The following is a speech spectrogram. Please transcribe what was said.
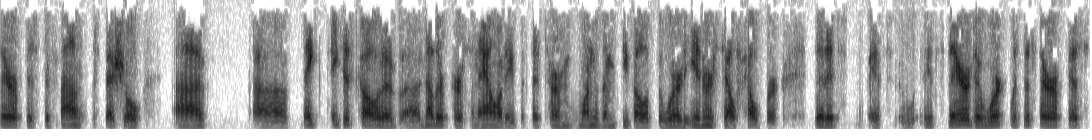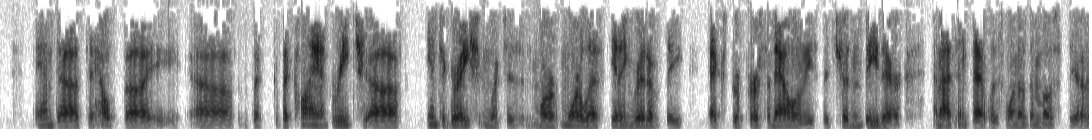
therapists have found special uh, uh, they they just call it a, another personality, but the term one of them developed the word inner self helper. That it's it's it's there to work with the therapist and uh, to help uh, uh, the the client reach uh, integration, which is more more or less getting rid of the extra personalities that shouldn't be there. And I think that was one of the most uh,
